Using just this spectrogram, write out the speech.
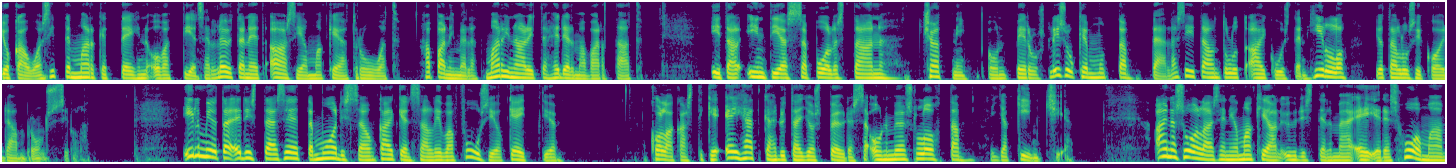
Jo kauan sitten marketteihin ovat tiensä löytäneet Aasian makeat ruuat, hapanimellät marinaadit ja hedelmävartaat – Ita- Intiassa puolestaan chutney on peruslisuke, mutta täällä siitä on tullut aikuisten hillo, jota lusikoidaan brunssilla. Ilmiötä edistää se, että muodissa on kaiken salliva fuusiokeittiö. Kolakastike ei hätkähdytä, jos pöydässä on myös lohta ja kimchiä. Aina suolaisen ja makean yhdistelmää ei edes huomaa.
